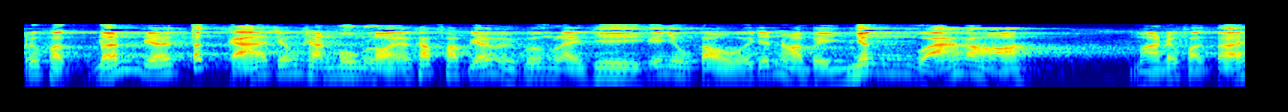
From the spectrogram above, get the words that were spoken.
Đức Phật đến với tất cả chúng sanh muôn loài ở khắp pháp giới mười phương là vì cái nhu cầu của chính họ vì nhân quả của họ mà Đức Phật tới.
